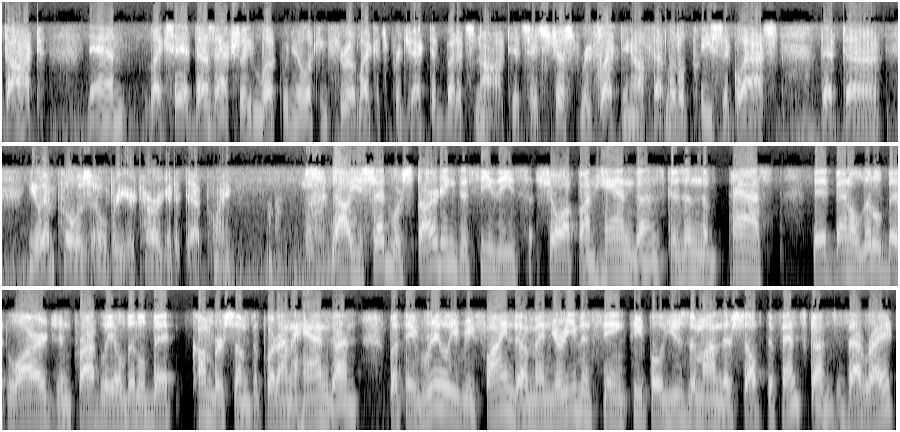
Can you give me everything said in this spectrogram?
dot. And like I say, it does actually look when you're looking through it like it's projected, but it's not. It's it's just reflecting off that little piece of glass that uh, you impose over your target at that point. Now you said we're starting to see these show up on handguns because in the past they had been a little bit large and probably a little bit cumbersome to put on a handgun, but they've really refined them, and you're even seeing people use them on their self-defense guns. Is that right?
